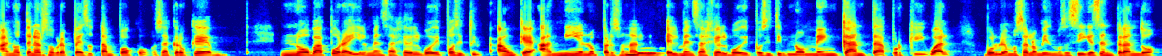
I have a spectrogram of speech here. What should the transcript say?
a no tener sobrepeso tampoco. O sea, creo que no va por ahí el mensaje del body positive, aunque a mí en lo personal el mensaje del body positive no me encanta porque igual volvemos a lo mismo, se sigue centrando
